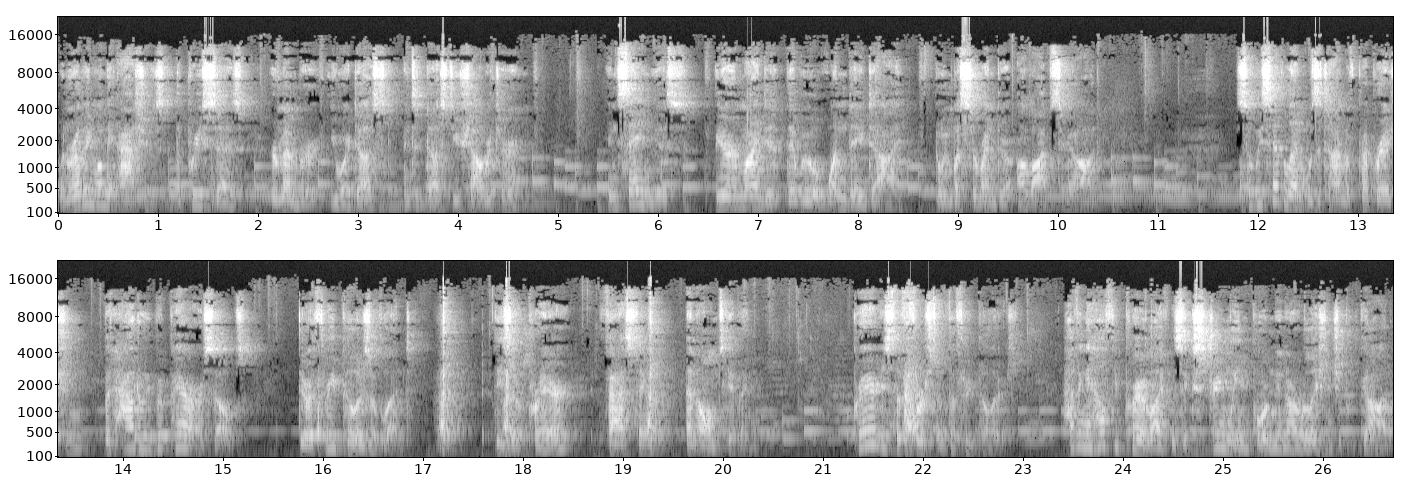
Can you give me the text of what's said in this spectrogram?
When rubbing on the ashes, the priest says, Remember, you are dust, and to dust you shall return. In saying this, we are reminded that we will one day die and we must surrender our lives to God. So we said Lent was a time of preparation, but how do we prepare ourselves? There are three pillars of Lent. These are prayer, fasting, and almsgiving. Prayer is the first of the three pillars. Having a healthy prayer life is extremely important in our relationship with God.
